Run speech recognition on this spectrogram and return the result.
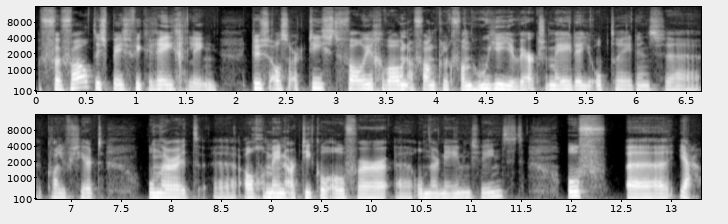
vervalt die specifieke regeling. Dus als artiest val je gewoon afhankelijk van hoe je je werkzaamheden, je optredens uh, kwalificeert onder het algemene artikel over ondernemingswinst. Of ja,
